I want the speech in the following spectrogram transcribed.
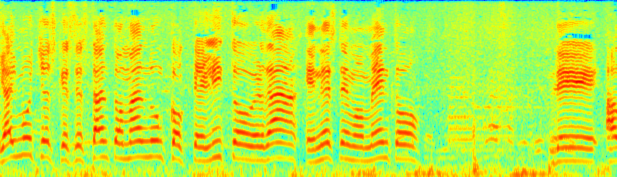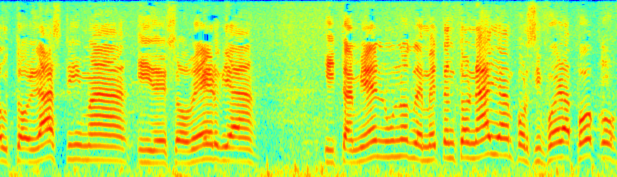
Y hay muchos que se están tomando un coctelito, ¿verdad? En este momento de autolástima y de soberbia. Y también unos le meten tonayan por si fuera poco.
